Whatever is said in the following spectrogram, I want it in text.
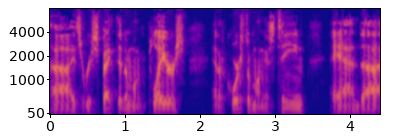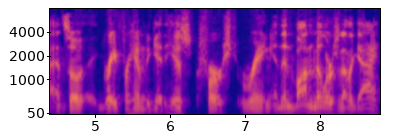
Uh, he's respected among players and of course among his team and uh, and so great for him to get his first ring. And then Von Miller is another guy.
